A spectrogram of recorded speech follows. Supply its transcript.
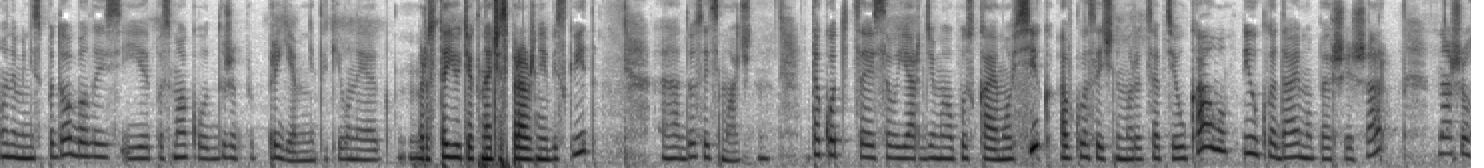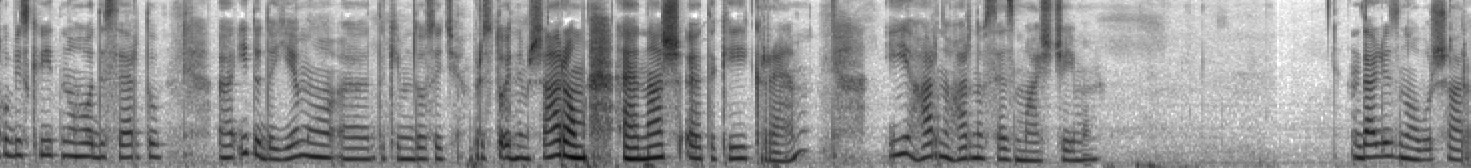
Вони мені сподобались і по смаку дуже приємні. Такі вони як розтають, як наче справжній бісквіт. Досить смачно. Так от цей савоярді ми опускаємо в сік, а в класичному рецепті у каву і укладаємо перший шар нашого бісквітного десерту. Е, І додаємо е, таким досить пристойним шаром е, наш такий крем. І гарно-гарно все змащуємо. Далі знову шар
